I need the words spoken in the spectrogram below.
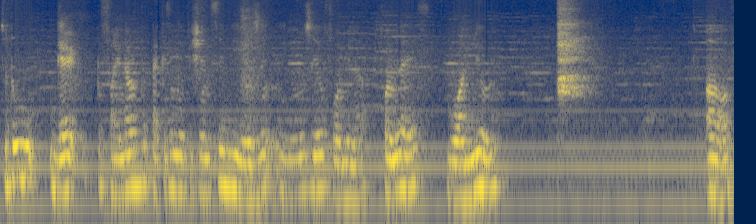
So to get to find out the packaging efficiency we use use here formula. Formula is volume of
